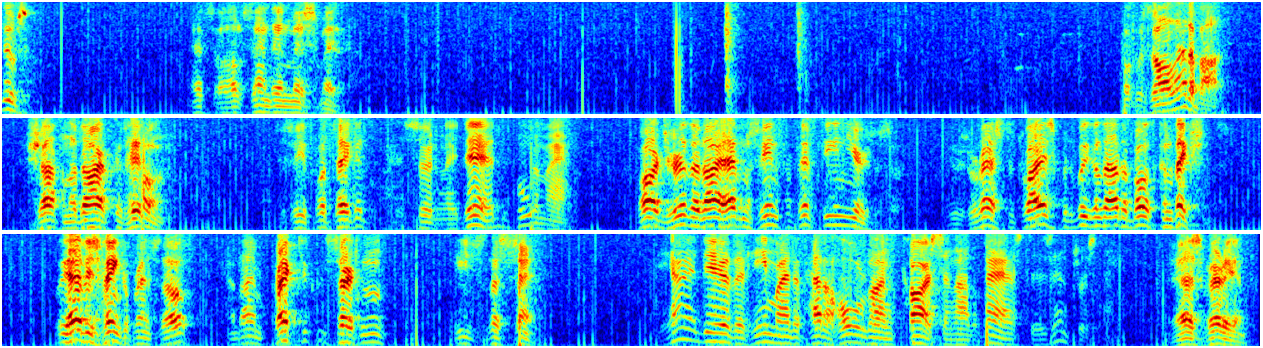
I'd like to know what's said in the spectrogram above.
No, sir. That's all. Send in Miss Smith. What was all that about? Shot in the dark that hit him. Did you see Foot take it? I certainly did. Who the man? Forger that I haven't seen for 15 years or so. He was arrested twice, but wiggled out of both convictions. We have his fingerprints, though, and I'm practically certain he's the same. The idea that he might have had a hold on Carson out of the past is interesting. Yes, very interesting.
